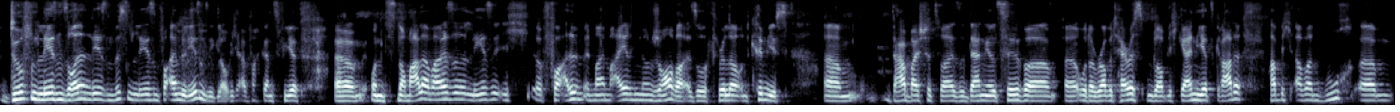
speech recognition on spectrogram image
Dürfen lesen, sollen lesen, müssen lesen. Vor allem lesen sie, glaube ich, einfach ganz viel. Ähm, und normalerweise lese ich äh, vor allem in meinem eigenen Genre, also Thriller und Krimis. Ähm, da beispielsweise Daniel Silver äh, oder Robert Harris unglaublich gerne. Jetzt gerade habe ich aber ein Buch ähm,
